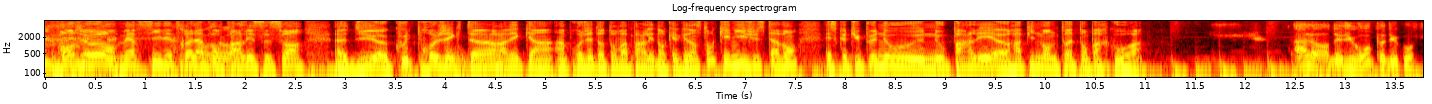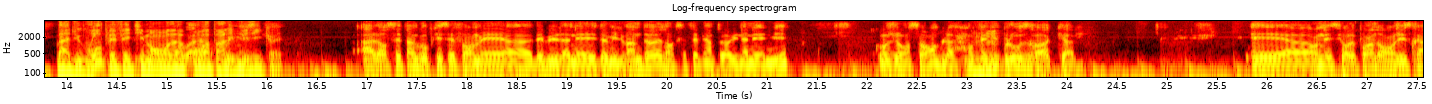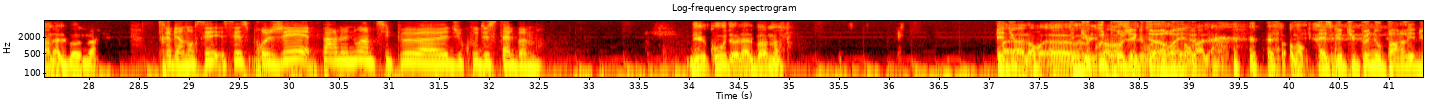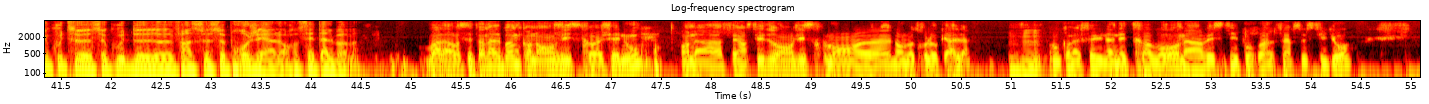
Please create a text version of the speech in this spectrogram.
Bonjour, merci d'être là pour parler ce soir euh, du euh, coup de projecteur avec un, un projet dont on va parler dans quelques instants. Kenny, juste avant, est-ce que tu peux nous, nous parler euh, rapidement de toi, de ton parcours? Alors, de- du groupe, du coup. Bah du groupe, effectivement, on va, Voilà, on va parler oui. musique. ouais. Alors, c'est un groupe qui s'est formé euh, début de l'année 2022, donc c'était bientôt une année et demie qu'on joue ensemble. On fait Mhm. du blues rock. Et euh, on est sur le point d'enregistrer un album. Très bien, donc c'est c'est ce projet. Parle-nous un petit peu euh, du coup de cet album. Du coup, de l'album? Et du, Alors, euh, et du oui, coup de pardon, projecteur, est-ce que tu peux nous parler du coup de ce, ce coup de, enfin ce, ce projet alors, cet album? Voilà, alors c'est un album qu'on enregistre chez nous. On a fait un studio d'enregistrement euh, dans notre local. Mhm. Donc on a fait une année de travaux, on a investi pour euh, faire ce studio.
